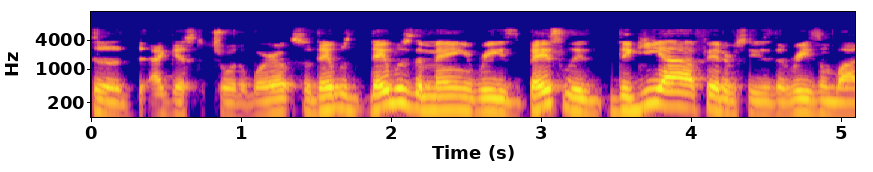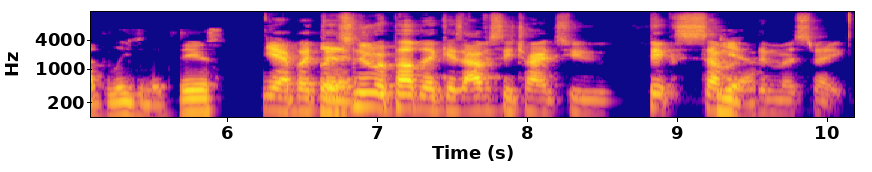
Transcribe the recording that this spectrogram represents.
to I guess destroy the world. So they was they was the main reason. Basically, the Giad Federacy is the reason why the Legion exists. Yeah, but, but this new republic is obviously trying to fix some yeah, of the mistakes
